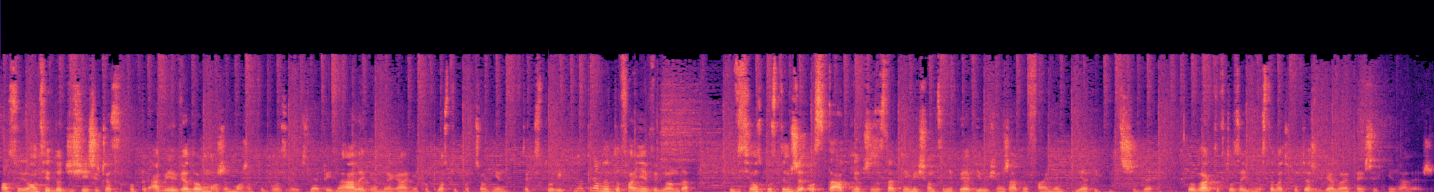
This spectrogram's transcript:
pasującej do dzisiejszych czasów poprawie. Wiadomo, że można to było zrobić lepiej, no ale generalnie po prostu podciągnięto tekstury i naprawdę to fajnie wygląda. I w związku z tym, że ostatnio, przez ostatnie miesiące nie pojawiły się żadne fajne bijatyki 3D, to warto w to zainwestować, chociaż gra do najtańszych nie należy.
